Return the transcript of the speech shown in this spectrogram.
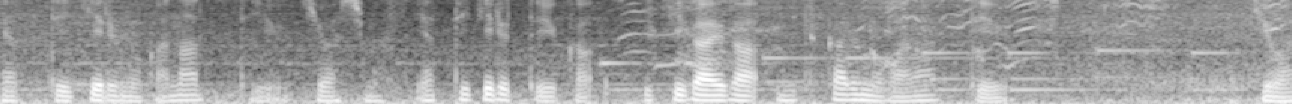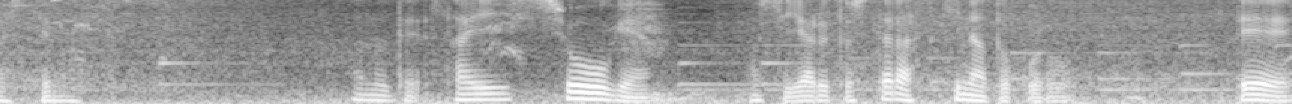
やっていけるのかなっていう気はします。やっていけるというか生きがいが見つかるのかなっていう気はしてます。なので最小限もしやるとしたら好きなところで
